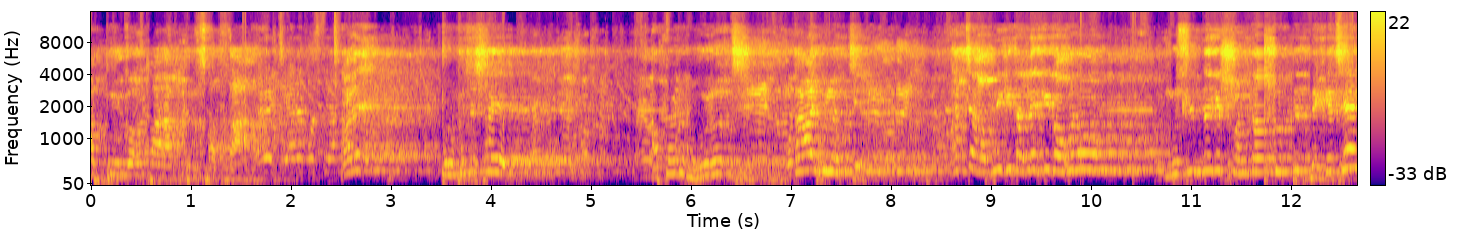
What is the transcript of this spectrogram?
আব্দুল গফার আব্দুল সত্তার। আরে প্রফেসর সাহেব আপনার একটু ভুল হচ্ছে। কোথায় ভুল হচ্ছে? আচ্ছা আপনি কি তাদেরকে কখনো মুসলিমদেরকে সন্ত্রাস করতে দেখেছেন?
